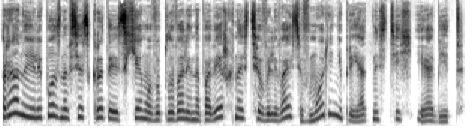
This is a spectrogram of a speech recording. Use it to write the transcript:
Рано или поздно все скрытые схемы выплывали на поверхность, выливаясь в море неприятностей и обид.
